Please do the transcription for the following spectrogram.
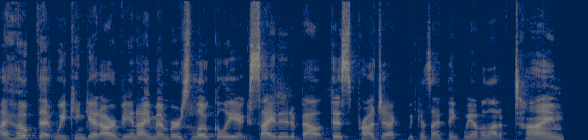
I hope that we can get our BNI members locally excited about this project because I think we have a lot of time,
